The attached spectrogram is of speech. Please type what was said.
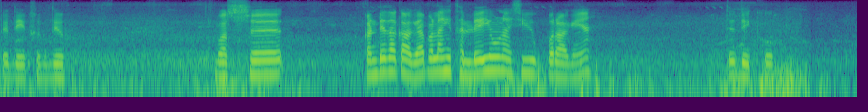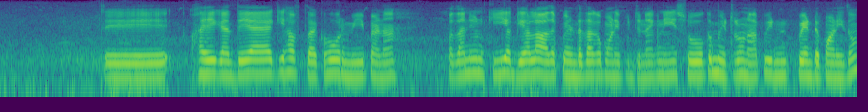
ਤੇ ਦੇਖ ਸਕਦੇ ਹੋ। ਬਸ ਕੰਡੇ ਤੱਕ ਆ ਗਿਆ, ਪਹਿਲਾਂ ਅਸੀਂ ਥੱਲੇ ਹੀ ਹੁਣ ਅਸੀਂ ਉੱਪਰ ਆ ਗਏ ਆ ਤੇ ਦੇਖੋ। ਤੇ ਹਾਏ ਕਹਿੰਦੇ ਆ ਕਿ ਹਫ਼ਤਾ ਤੱਕ ਹੋਰ ਮੀਂਹ ਪੈਣਾ। ਪਤਾ ਨਹੀਂ ਹੁਣ ਕੀ ਅੱਗੇ ਹਾਲਾਤ, ਪਿੰਡ ਤੱਕ ਪਾਣੀ ਪੁੱਜਣਾ ਕਿ ਨਹੀਂ 100 ਕੁ ਮੀਟਰ ਹੋਣਾ ਪਿੰਡ ਪਿੰਡ ਪਾਣੀ ਤੋਂ।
